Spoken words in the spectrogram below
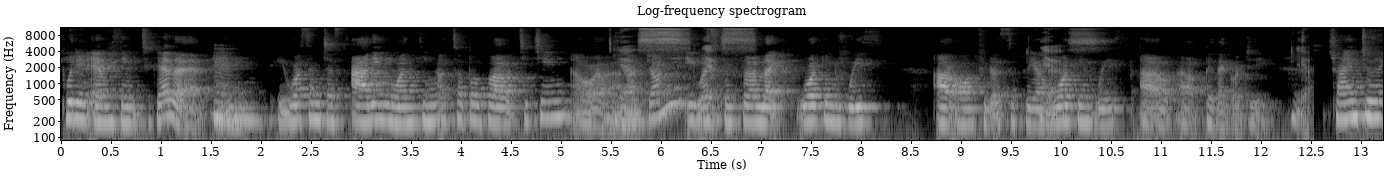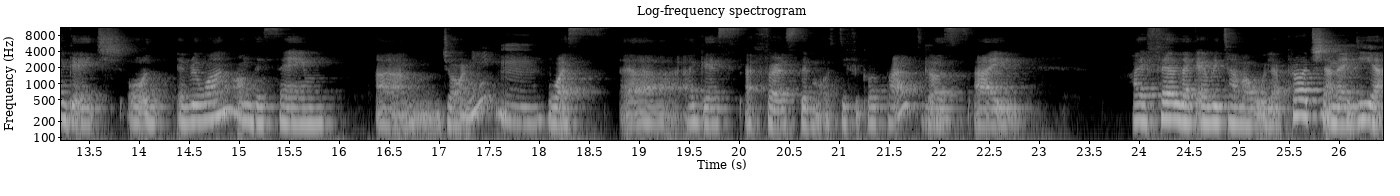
putting everything together, and Mm. it wasn't just adding one thing on top of our teaching or our Yes, journey. It was yes. just sort of like working with our own philosophy and Yes. working with our, our pedagogy. Yeah. Trying to engage all everyone on the same um, journey Mm. was, uh, I guess, at first the most difficult part Mm. because I, I felt like every time I would approach an Mm. idea,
